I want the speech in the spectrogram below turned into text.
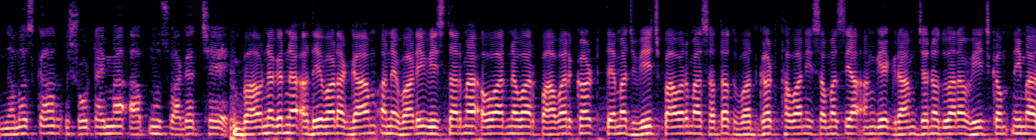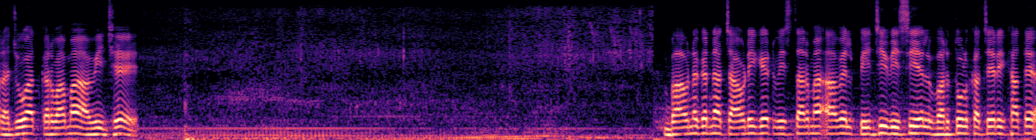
નમસ્કાર શો ટાઈમમાં આપનું સ્વાગત છે. ભાવનગરના અધેવાડા ગામ અને વાડી વિસ્તારમાં અવારનવાર પાવર કટ તેમજ વીજ પાવરમાં સતત વધઘટ થવાની સમસ્યા અંગે ગ્રામજનો દ્વારા વીજ કંપનીમાં રજૂઆત કરવામાં આવી છે. ભાવનગરના ચાવડી ગેટ વિસ્તારમાં આવેલ પીજીવીસીએલ વર્તુળ કચેરી ખાતે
